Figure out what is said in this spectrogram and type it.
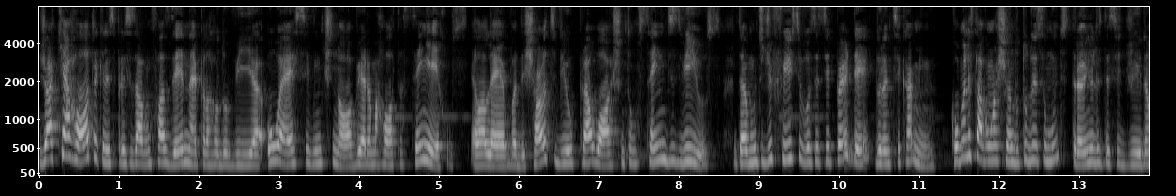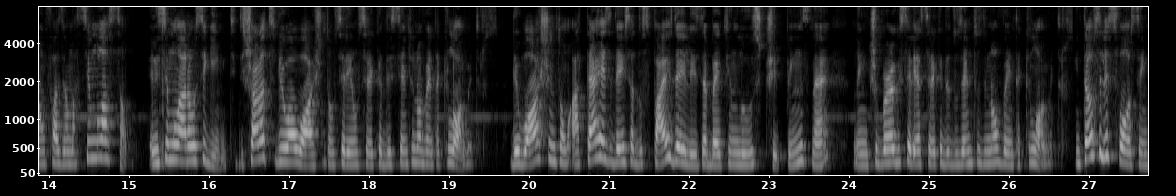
já que a rota que eles precisavam fazer, né, pela rodovia US 29 era uma rota sem erros. Ela leva de Charlottesville para Washington sem desvios. Então é muito difícil você se perder durante esse caminho. Como eles estavam achando tudo isso muito estranho, eles decidiram fazer uma simulação. Eles simularam o seguinte: de Charlottesville a Washington seriam cerca de 190 quilômetros. De Washington até a residência dos pais da Elizabeth em Lewis Chippings, né? Lynchburg seria cerca de 290 quilômetros. Então, se eles fossem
